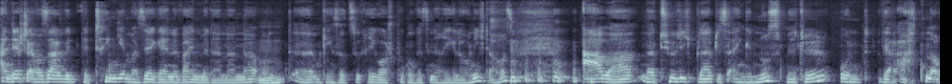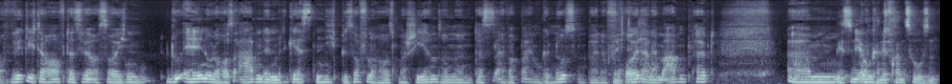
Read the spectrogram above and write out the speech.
an der Stelle einfach sagen, wir, wir trinken immer sehr gerne Wein miteinander Mhm. und äh, im Gegensatz zu Gregor spucken wir es in der Regel auch nicht aus. Aber natürlich bleibt es ein Genussmittel und wir achten auch wirklich darauf, dass wir aus solchen Duellen oder aus Abenden mit Gästen nicht besoffen rausmarschieren, sondern dass es einfach bei einem Genuss und bei einer Freude an einem Abend bleibt. Ähm, Wir sind ja auch und- keine Franzosen.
